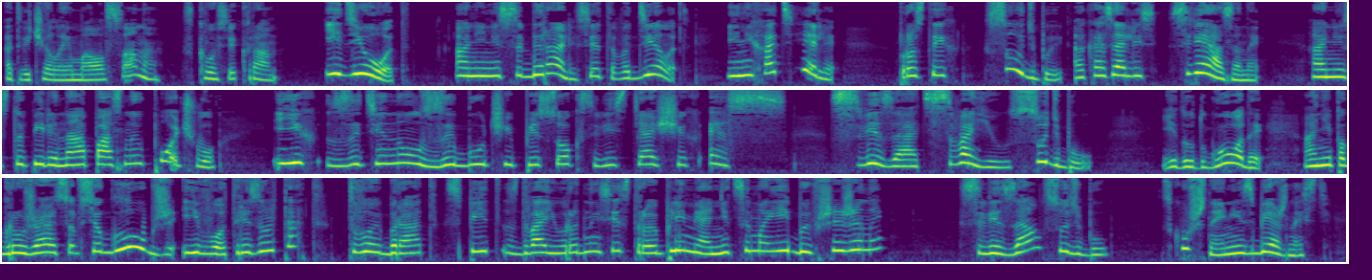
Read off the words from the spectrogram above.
отвечала им Алсана сквозь экран. "Идиот. Они не собирались этого делать и не хотели. Просто их Судьбы оказались связаны. Они ступили на опасную почву, и их затянул зыбучий песок свистящих «С». Связать свою судьбу. Идут годы, они погружаются все глубже, и вот результат. Твой брат спит с двоюродной сестрой племянницы моей бывшей жены. Связал судьбу. Скучная неизбежность.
